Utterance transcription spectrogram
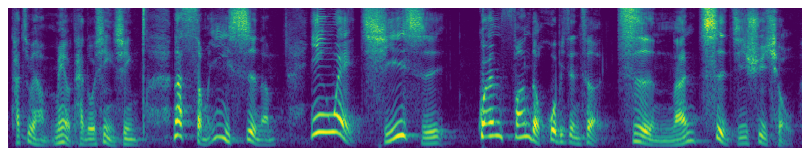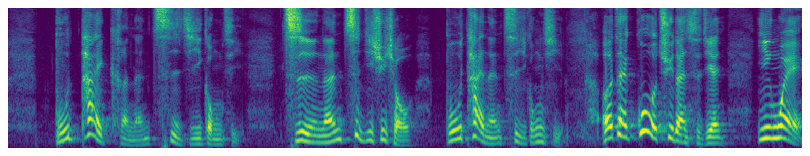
他基本上没有太多信心。那什么意思呢？因为其实官方的货币政策只能刺激需求，不太可能刺激供给，只能刺激需求。不太能刺激供给，而在过去一段时间，因为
